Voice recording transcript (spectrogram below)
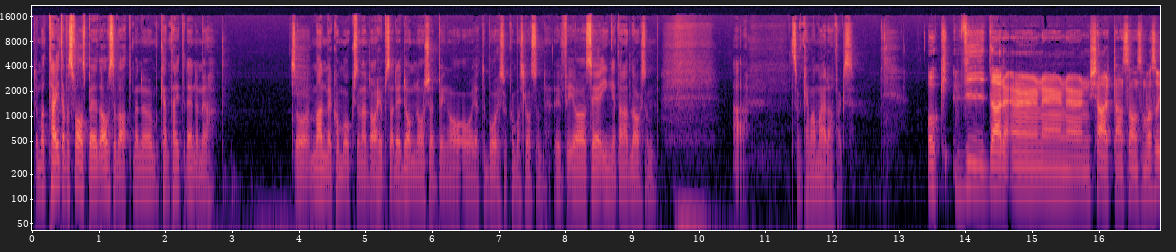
De har tajtat försvarsspelet avsevärt men de kan tajta det ännu mer. Så Malmö kommer också att dra ihop sig. Det är de, Norrköping och, och Göteborg som kommer slåss om det. Jag ser inget annat lag som, ja, som kan vara med där faktiskt. Och Vidar Örn, Örn, Örn Kjartansson som var så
